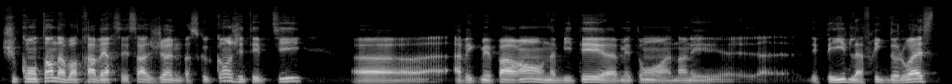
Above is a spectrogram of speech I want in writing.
Je suis content d'avoir traversé ça jeune parce que quand j'étais petit, euh, avec mes parents, on habitait, euh, mettons, dans les, euh, les pays de l'Afrique de l'Ouest,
